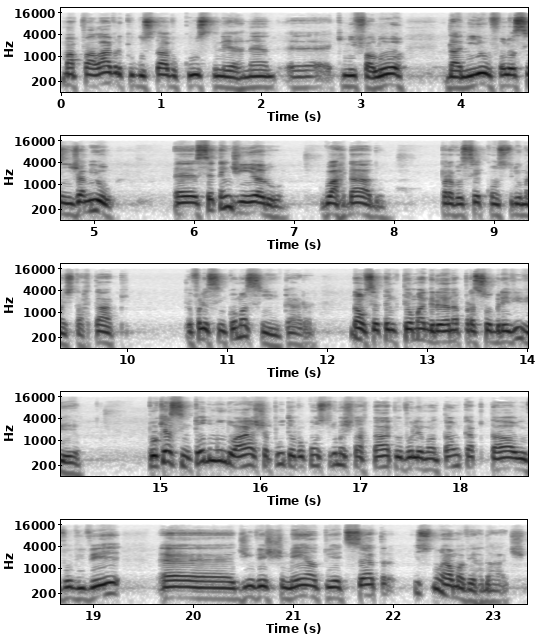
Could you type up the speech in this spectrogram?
uma palavra que o Gustavo Kustner, né, é, que me falou, Danil, falou assim, Jamil, é, você tem dinheiro guardado para você construir uma startup? Eu falei assim, como assim, cara? Não, você tem que ter uma grana para sobreviver. Porque assim, todo mundo acha, puta, eu vou construir uma startup, eu vou levantar um capital, eu vou viver é, de investimento e etc. Isso não é uma verdade,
